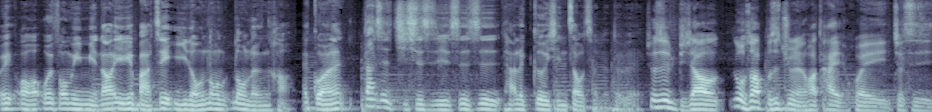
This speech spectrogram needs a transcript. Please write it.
威哦，威风凛凛，然后也把这仪容弄弄得很好。哎，果然，但是其实其实是是他的个性造成的，对不对？就是比较，如果说他不是军人的话，他也会就是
